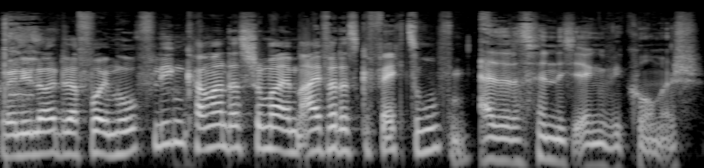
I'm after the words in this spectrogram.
wenn die Leute da vor ihm hochfliegen, kann man das schon mal im Eifer des Gefechts rufen. Also das finde ich irgendwie komisch.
